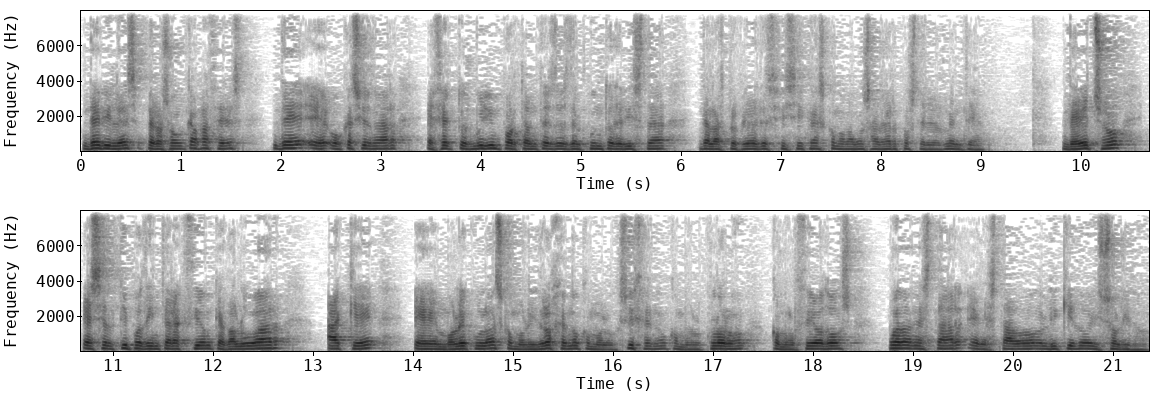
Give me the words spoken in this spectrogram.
débiles, pero son capaces de eh, ocasionar efectos muy importantes desde el punto de vista de las propiedades físicas, como vamos a ver posteriormente. De hecho, es el tipo de interacción que da lugar a que eh, moléculas como el hidrógeno, como el oxígeno, como el cloro, como el CO2 puedan estar en estado líquido y sólido.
